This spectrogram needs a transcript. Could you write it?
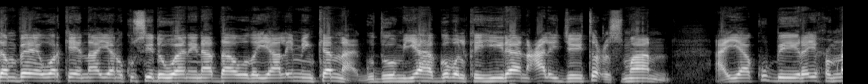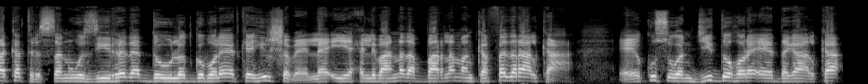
dambe ee warkeenna ayaanu ku sii dhowaanaynaa daawadayaal iminkana guddoomiyaha gobolka hiiraan cali jeyto cusmaan ayaa ku biiray xubno ka tirsan wasiirada dowlad goboleedka hirshabeelle iyo xildhibaanada baarlamanka federaalka ee ku sugan jiidda hore ee dagaalka.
